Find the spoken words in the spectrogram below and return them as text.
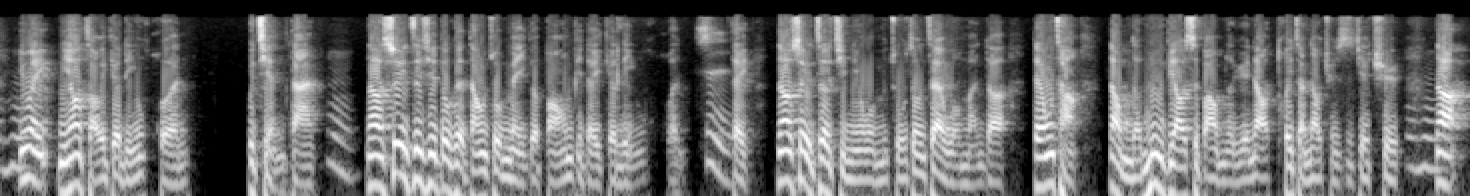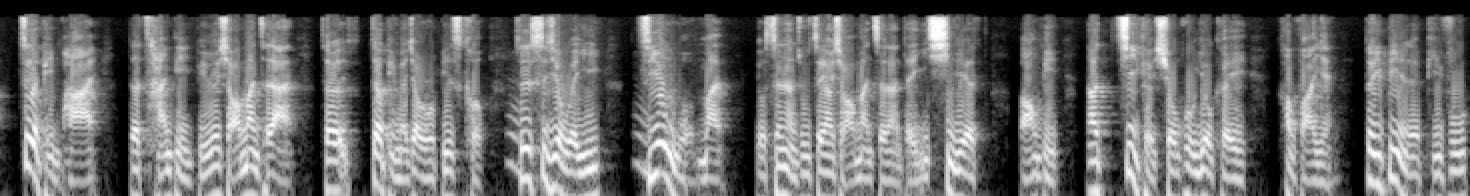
嗯、因为你要找一个灵魂不简单。嗯。那所以这些都可以当做每个保养品的一个灵魂。是。对。那所以这几年我们着重在我们的代工厂，那我们的目标是把我们的原料推展到全世界去。嗯、那这个品牌的产品，比如说小奥曼泽兰，这这个品牌叫 Robisco，这是世界唯一，只有我们有生产出这样小奥曼泽兰的一系列保养品，那既可以修护又可以抗发炎，对于病人的皮肤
